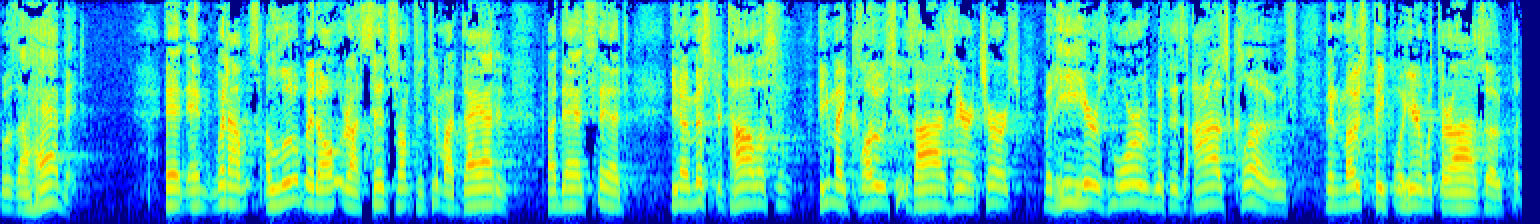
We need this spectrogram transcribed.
was a habit. And, and when I was a little bit older, I said something to my dad, and my dad said, You know, Mr. Tollison, he may close his eyes there in church, but he hears more with his eyes closed than most people hear with their eyes open.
